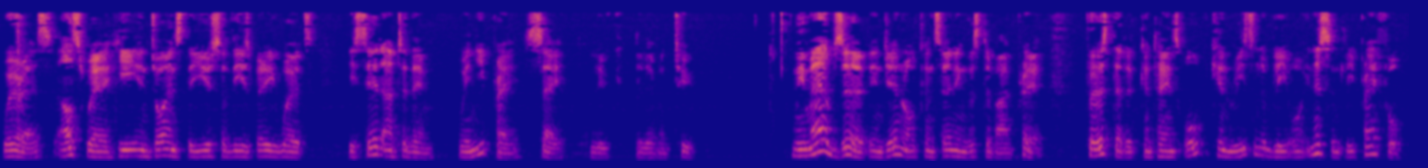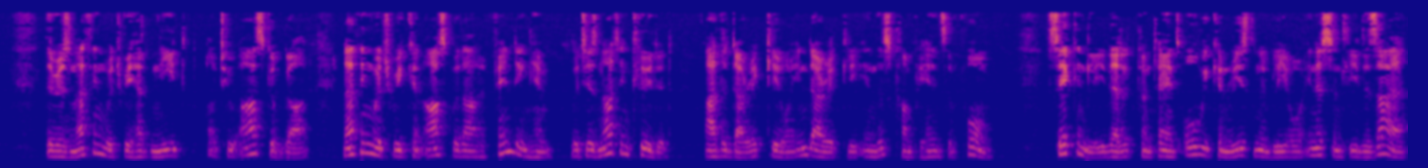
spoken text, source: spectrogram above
Whereas, elsewhere, he enjoins the use of these very words. He said unto them, When ye pray, say, Luke 11:2. We may observe, in general, concerning this divine prayer, first, that it contains all we can reasonably or innocently pray for. There is nothing which we have need to ask of God, nothing which we can ask without offending Him, which is not included, either directly or indirectly, in this comprehensive form. Secondly, that it contains all we can reasonably or innocently desire,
